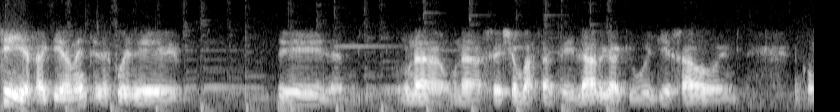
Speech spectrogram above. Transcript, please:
Sí, efectivamente, después de, una, sesión bastante larga que hubo el día sábado con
